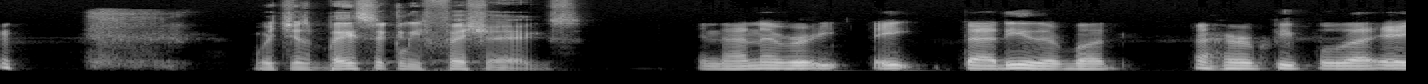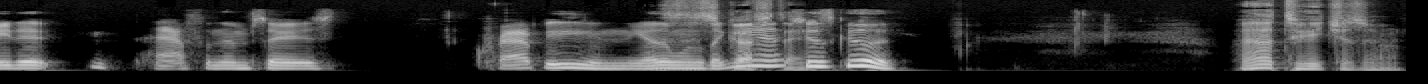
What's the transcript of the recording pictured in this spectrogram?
which is basically fish eggs. And I never eat, ate that either, but I heard people that ate it. Half of them say it's crappy, and the other It's one's like, yeah, it's just good. Well, to each his own.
